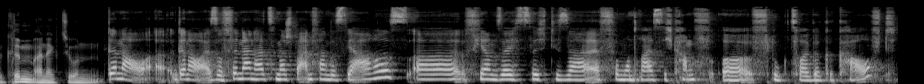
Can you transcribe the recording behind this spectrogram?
äh, Krim-Annexion. Genau, äh, genau. Also Finnland hat zum Beispiel Anfang des Jahres 64 dieser F-35 Kampfflugzeuge gekauft.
